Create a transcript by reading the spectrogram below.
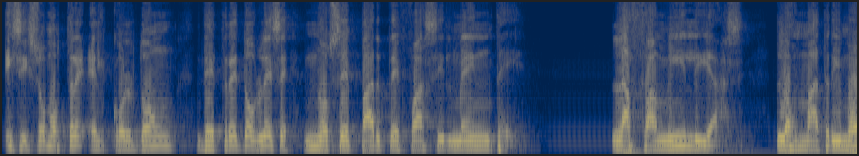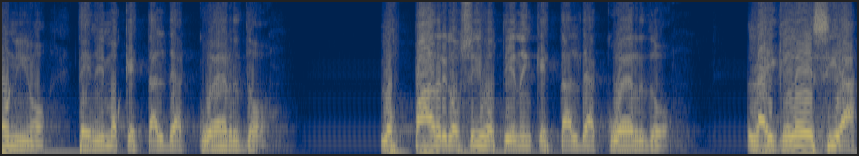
Y si somos tres, el cordón de tres dobleces no se parte fácilmente. Las familias, los matrimonios, tenemos que estar de acuerdo. Los padres y los hijos tienen que estar de acuerdo. La iglesia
